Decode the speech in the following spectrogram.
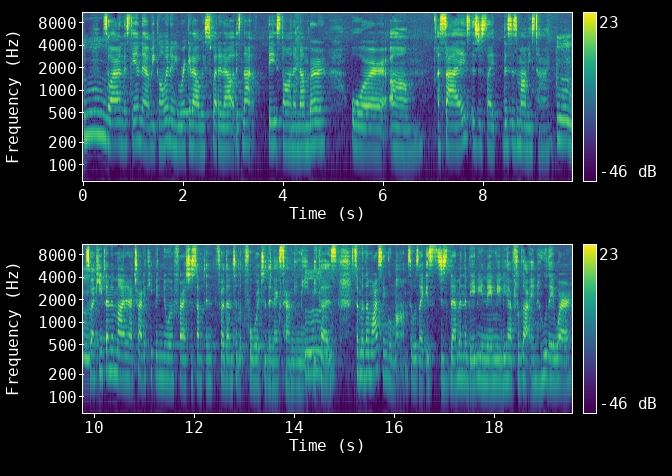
Mm. So I understand that we go in and we work it out, and we sweat it out. It's not based on a number or um, a size is just like this is mommy's time. Mm. So I keep that in mind and I try to keep it new and fresh. It's something for them to look forward to the next time we meet mm. because some of them are single moms. So it's like it's just them and the baby and they maybe have forgotten who they were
